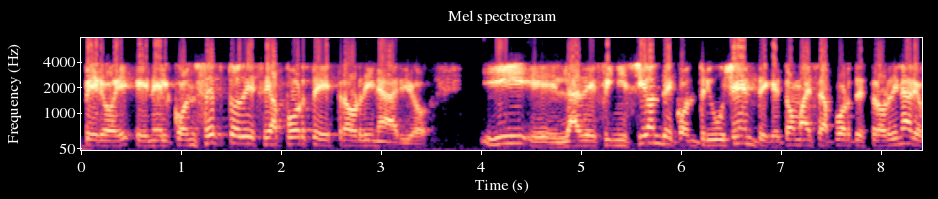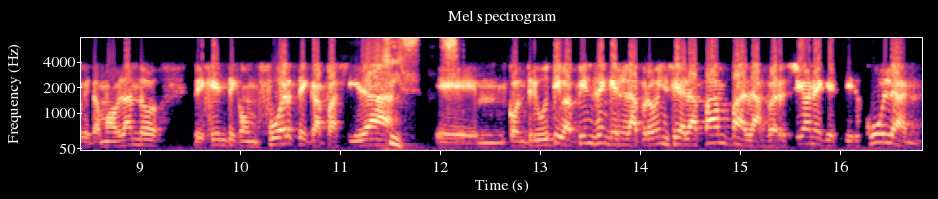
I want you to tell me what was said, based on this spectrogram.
Pero eh, en el concepto de ese aporte extraordinario y eh, la definición de contribuyente que toma ese aporte extraordinario, que estamos hablando de gente con fuerte capacidad eh, contributiva. Piensen que en la provincia de La Pampa las versiones que circulan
